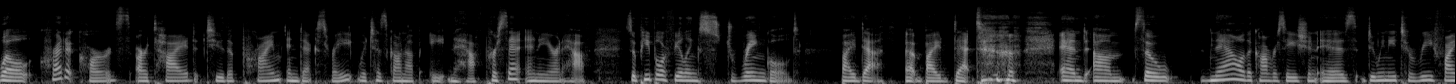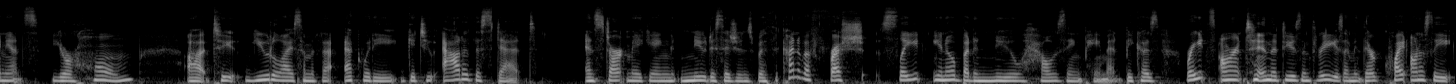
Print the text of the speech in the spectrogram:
Well, credit cards are tied to the prime index rate, which has gone up 8.5% in a year and a half. So people are feeling strangled by death, uh, by debt. and um, so now the conversation is do we need to refinance your home uh, to utilize some of that equity, get you out of this debt? And start making new decisions with kind of a fresh slate, you know, but a new housing payment because rates aren't in the twos and threes. I mean, they're quite honestly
